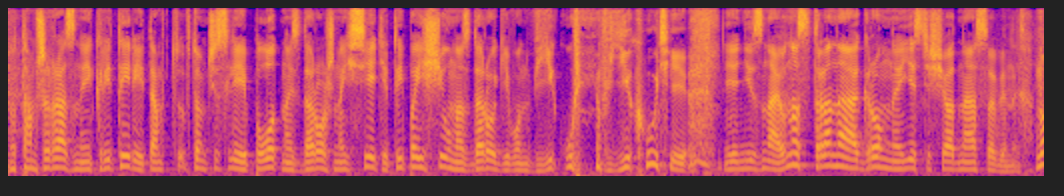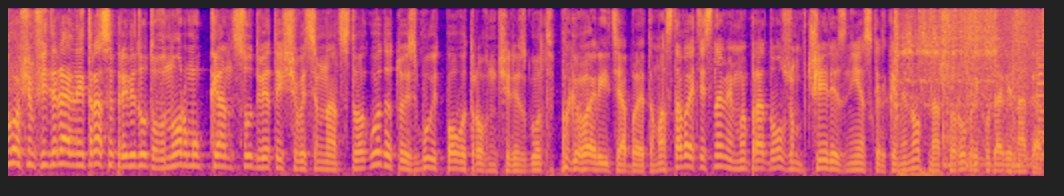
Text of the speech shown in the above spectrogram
Но там же разные критерии, там в том числе и плотность дорожной сети. Ты поищи у нас дороги вон в, Яку... в Якутии, я не знаю. У нас страна огромная, есть еще одна особенность. Ну, в общем, федеральные трассы приведут в норму к концу 2018 года, то есть будет повод ровно через год поговорить об этом. Оставайтесь с нами, мы продолжим через несколько минут нашу рубрику «Дави на газ».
